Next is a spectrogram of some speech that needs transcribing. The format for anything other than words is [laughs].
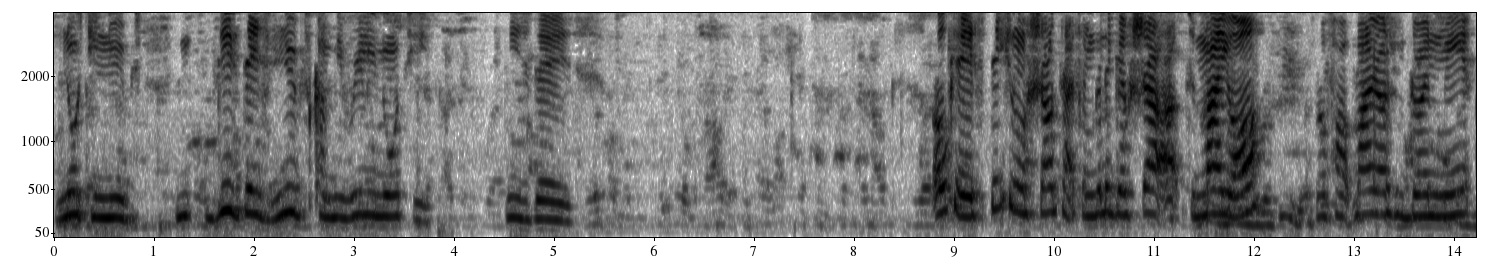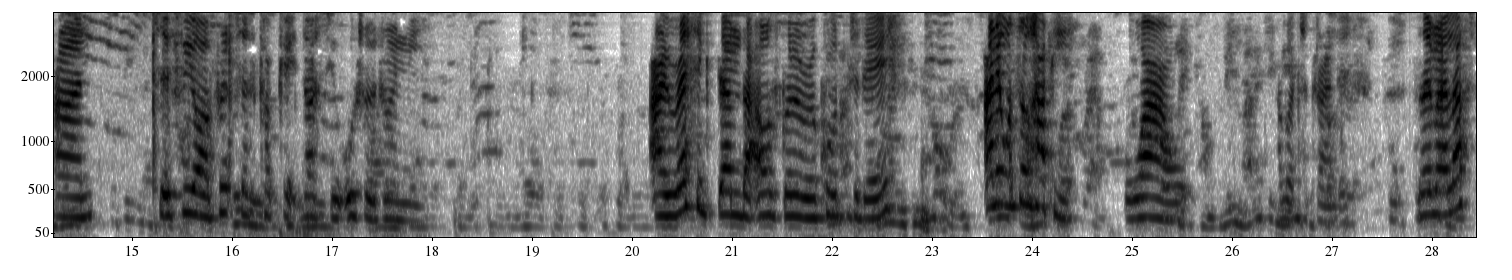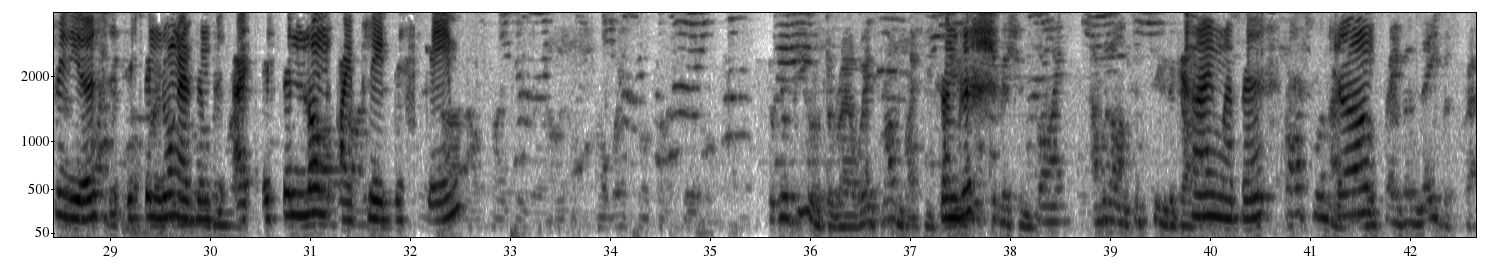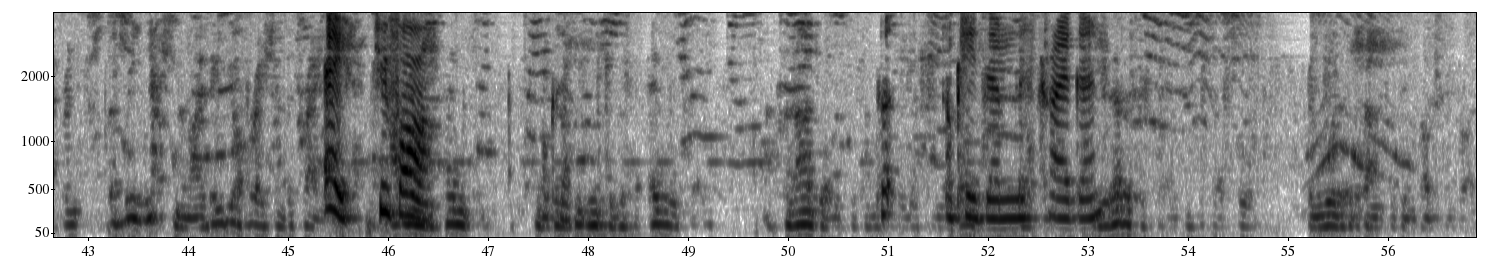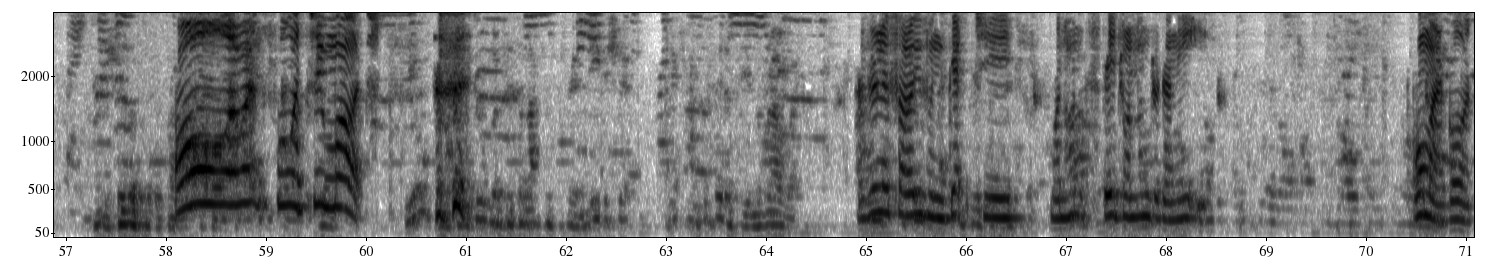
Naughty noobs. These days, noobs can be really naughty. These days. Okay, speaking of shout outs, I'm gonna give shout out to Maya, Love Heart Maya, who joined me, and Sophia, Princess Cupcake Dash, who also joined me. I messaged them that I was gonna record today, and they were so happy. Wow, I'm going to try this. So in my last videos, it's been long. I've been, I, it's been long. I played this game. So I'm just trying my best. Jump. Hey, too far. Okay. Put, okay, then let's try again. Oh, I went forward too much. [laughs] I don't know if I'll even get to 100, stage 180. Oh my god.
